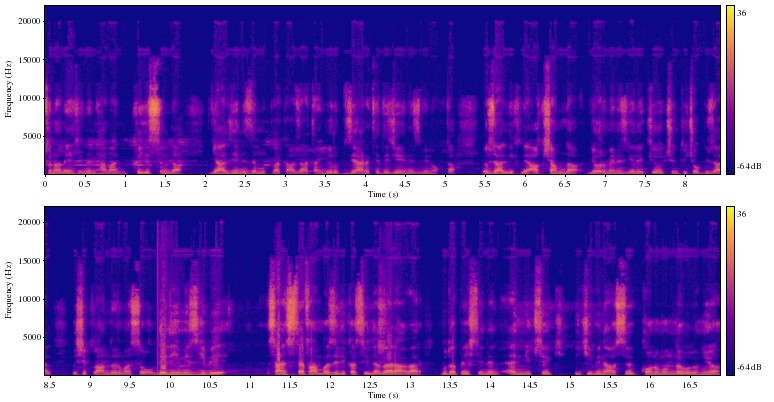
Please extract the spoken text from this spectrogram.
Tuna Nehri'nin hemen kıyısında geldiğinizde mutlaka zaten görüp ziyaret edeceğiniz bir nokta. Özellikle akşam da görmeniz gerekiyor çünkü çok güzel ışıklandırması oluyor. Dediğimiz gibi San Stefan Bazilikası ile beraber Budapeşte'nin en yüksek iki binası konumunda bulunuyor.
